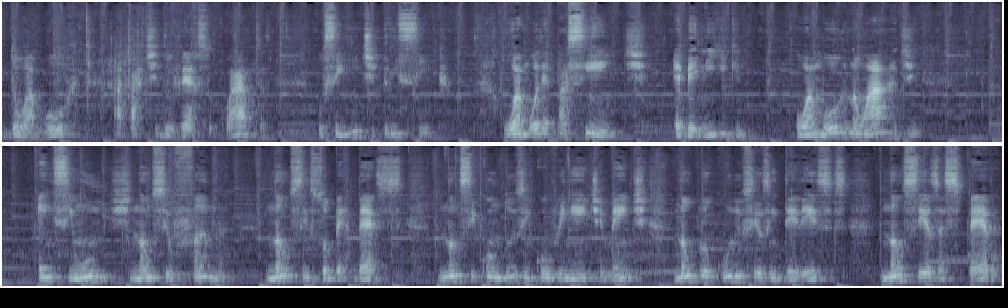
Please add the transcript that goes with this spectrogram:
do amor, a partir do verso 4, o seguinte princípio: o amor é paciente, é benigno, o amor não arde em ciúmes, não se ufana, não se ensoberbece, não se conduz inconvenientemente, não procura os seus interesses, não se exaspera,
